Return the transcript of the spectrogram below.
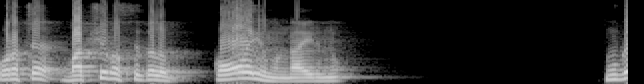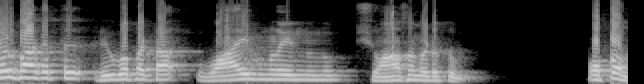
കുറച്ച് ഭക്ഷ്യവസ്തുക്കളും കോളയും ഉണ്ടായിരുന്നു. മുഗൾ ഭാഗത്ത് രൂപപ്പെട്ട വായുകുമിളയിൽ നിന്നും ശ്വാസമെടുത്തും ഒപ്പം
